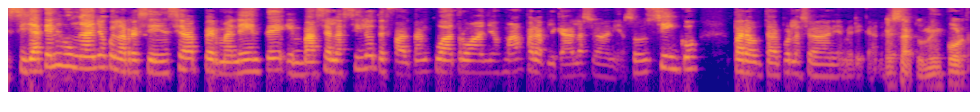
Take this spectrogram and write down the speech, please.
si ya tienes un año con la residencia permanente en base al asilo, te faltan cuatro años más para aplicar a la ciudadanía. Son cinco para optar por la ciudadanía americana. Exacto, no importa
